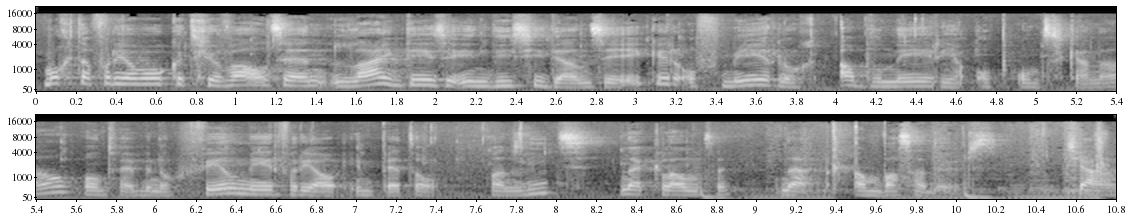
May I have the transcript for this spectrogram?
Mocht dat voor jou ook het geval zijn, like deze editie dan zeker. Of meer nog, abonneer je op ons kanaal. Want we hebben nog veel meer voor jou in petto. Van leads naar klanten naar ambassadeurs. Ciao.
